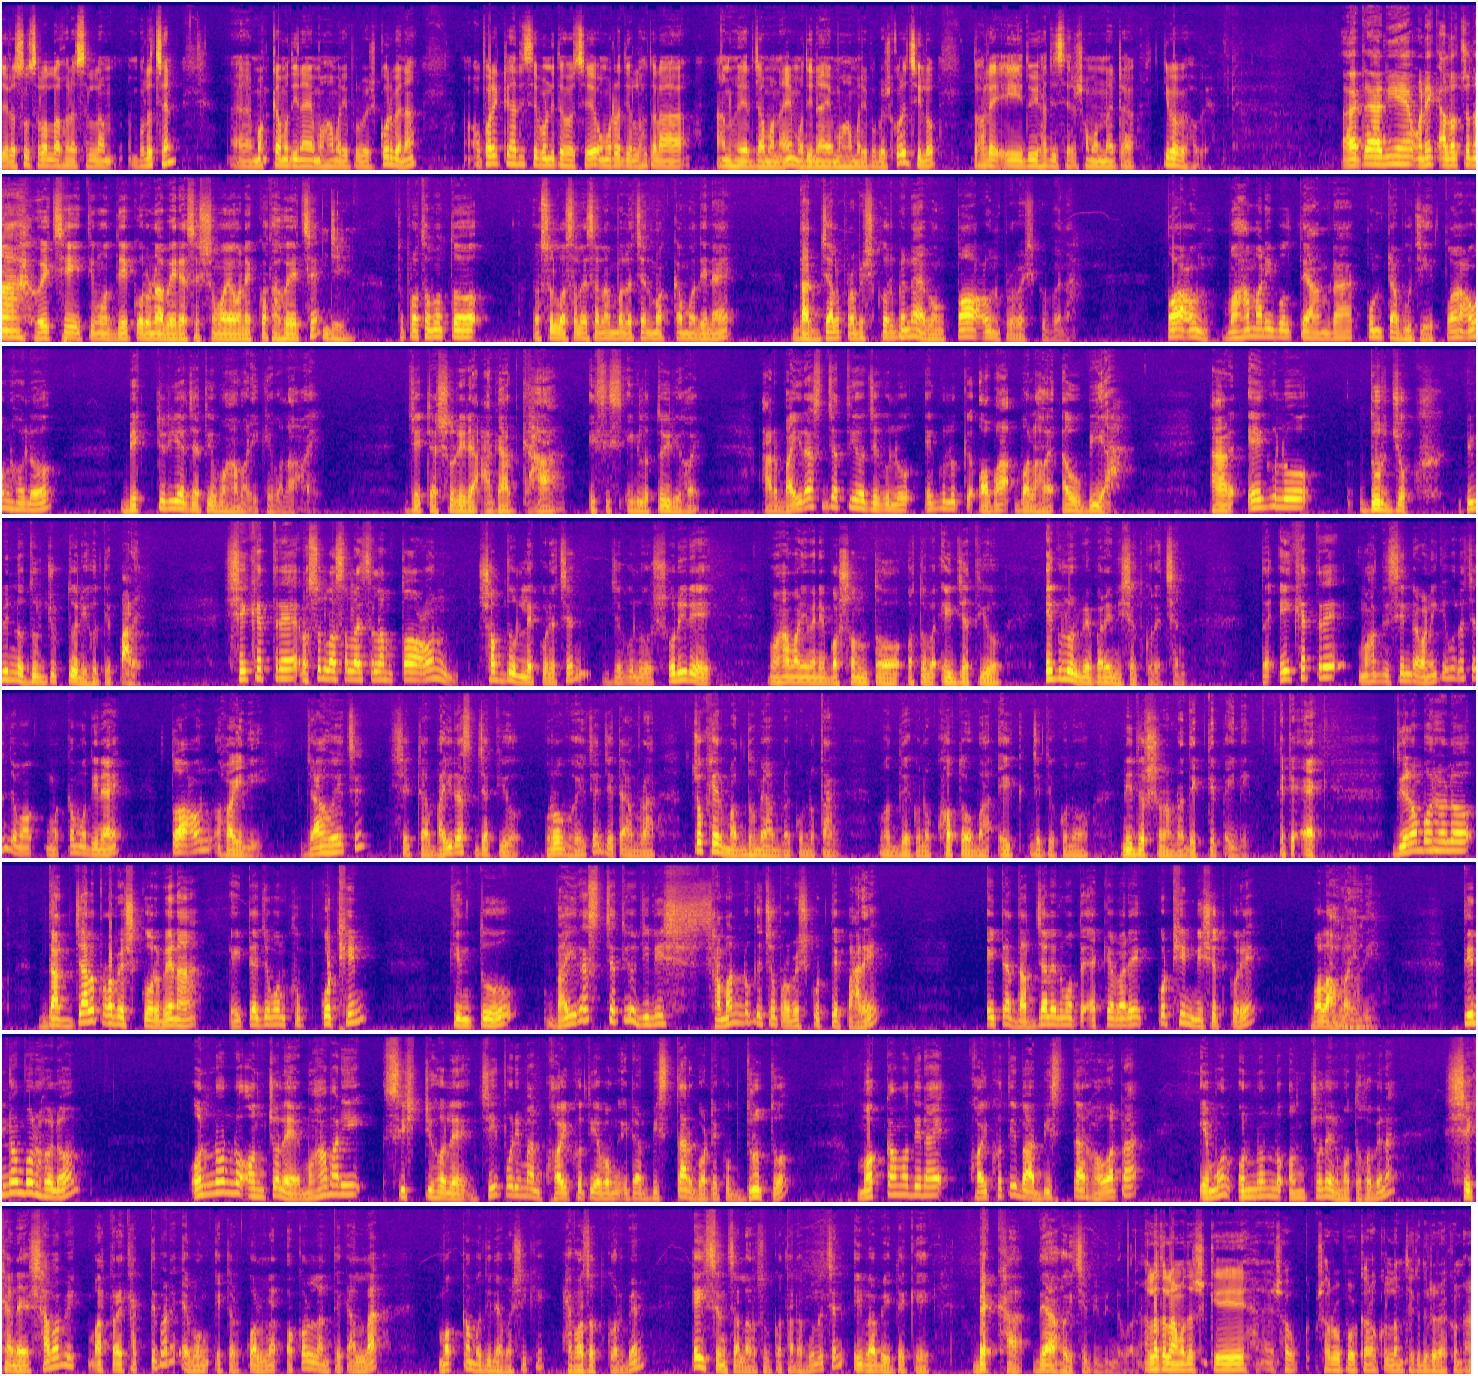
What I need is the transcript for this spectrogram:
যে রসুল সাল্লাহ সাল্লাম বলেছেন মক্কা মদিনায় মহামারী প্রবেশ করবে না। অপর একটি হাদিসে বর্ণিত হয়েছে ওমর রাজি আল্লাহ তালা আনহুয়ের জামানায় মদিনায় মহামারী প্রবেশ করেছিল। তাহলে এই দুই হাদিসের সমন্বয়টা কীভাবে হবে? এটা নিয়ে অনেক আলোচনা হয়েছে। ইতিমধ্যে করোনা ভাইরাসের সময় অনেক কথা হয়েছে। জি। তো প্রথমত রসুল্লাহ সাল্লাহ সাল্লাম বলেছেন মক্কা মদিনায় দাজ্জাল প্রবেশ করবে না এবং তাউন প্রবেশ করবে না। তাউন, মহামারী বলতে আমরা কোনটা বুঝি? তাউন হলো ব্যাকটেরিয়া জাতীয় মহামারীকে বলা হয়, যেটা শরীরে আঘাত, ঘা, এসিস এগুলো তৈরি হয়। আর ভাইরাস জাতীয় যেগুলো, এগুলোকে অবা বলা হয় আউ বিয়া আর এগুলো দুর্যোগ, বিভিন্ন দুর্যোগ তৈরি হতে পারে। সেক্ষেত্রে রসুল্লাহ সাল্লাহ সাল্লাম তখন শব্দ উল্লেখ করেছেন, যেগুলো শরীরে মহামারী মানে বসন্ত অথবা এই জাতীয় এগুলোর ব্যাপারে নিষেধ করেছেন। তো এই ক্ষেত্রে মহাদিসিনরা অনেকেই বলেছেন যে মক্কা মদিনায় তখন হয়নি। যা হয়েছে সেটা ভাইরাস জাতীয় রোগ হয়েছে, যেটা আমরা চোখের মাধ্যমে আমরা কোনো তার মধ্যে কোনো ক্ষত বা এই জাতীয় কোনো নিদর্শন আমরা দেখতে পাইনি। এটা এক। দুই নম্বর হলো, দাজ্জাল প্রবেশ করবে না, এইটা যেমন খুব কঠিন, কিন্তু ভাইরাস জাতীয় জিনিস সামান্য কিছু প্রবেশ করতে পারে, এটা দাজ্জালের মতো একেবারে কঠিন নিষেধ করে বলা হয়নি। তিন নম্বর হলো অন্য অন্য অঞ্চলে মহামারী সৃষ্টি হলে যে পরিমাণ ক্ষয়ক্ষতি এবং এটার বিস্তার ঘটে খুব দ্রুত, মক্কা মদিনায় ক্ষয়ক্ষতি বা বিস্তার হওয়াটা এমন অন্য অন্য অঞ্চলের মতো হবে না। সেখানে স্বাভাবিক মাত্রায় থাকতে পারে এবং এটার কল্যাণ, অকল্যাণ থেকে আল্লাহ মক্কা মদিনাবাসীকে হেফাজত করবেন। এই সেন্স আল্লাহ রসুল কথাটা বলেছেন। এইভাবে এটাকে ব্যাখ্যা দেওয়া হয়েছে বিভিন্নভাবে। আল্লাহ তালা আমাদেরকে সব সর্বপ্রকার অকল্যাণ থেকে দূরে রাখুন।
